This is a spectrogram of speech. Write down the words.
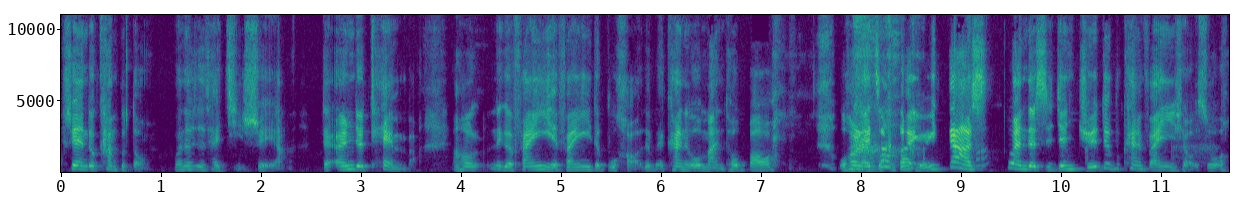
虽然都看不懂，我那时候才几岁啊，在 under ten 吧，然后那个翻译也翻译的不好，对不对？看得我满头包。我后来长大有一大段的时间绝对不看翻译小说，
